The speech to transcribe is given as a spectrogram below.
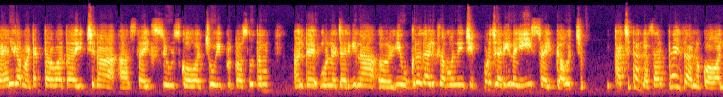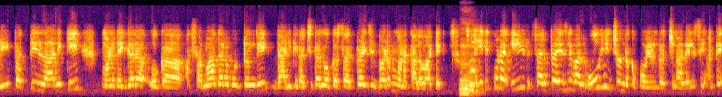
పహల్గా మటక్ తర్వాత ఇచ్చిన స్ట్రైక్స్ చూసుకోవచ్చు. ఇప్పుడు ప్రస్తుతం అంటే మొన్న జరిగిన ఈ ఉగ్రదాడికి సంబంధించి ఇప్పుడు జరిగిన ఈ స్ట్రైక్ కావచ్చు. ఖచ్చితంగా సర్ప్రైజ్ అనుకోవాలి. ప్రతి దానికి మన దగ్గర ఒక సమాధానం ఉంటుంది. దానికి ఖచ్చితంగా ఒక సర్ప్రైజ్ ఇవ్వడం మనకు అలవాటే. సో ఇది కూడా ఈ సర్ప్రైజ్ని వాళ్ళు ఊహించుండకపోయి ఉండొచ్చు నాకు తెలిసి. అంటే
